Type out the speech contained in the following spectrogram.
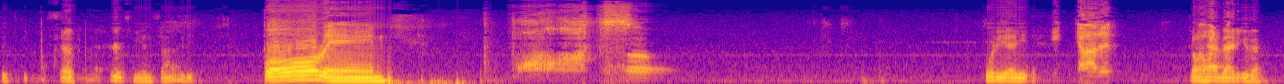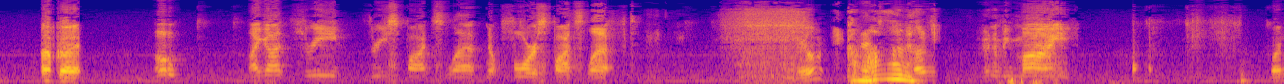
sixty-seven. That hurts me inside. Boring. Bollocks. Oh. Forty-eight. He got it. Don't have that either. I've got it. Oh, I got three three spots left. No, four spots left. Really? Come on. One, Gonna be mine. one,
